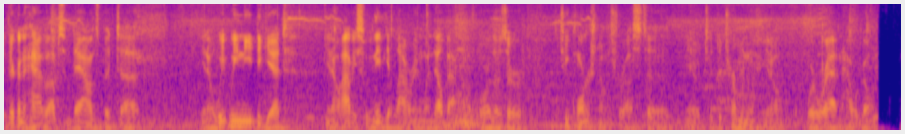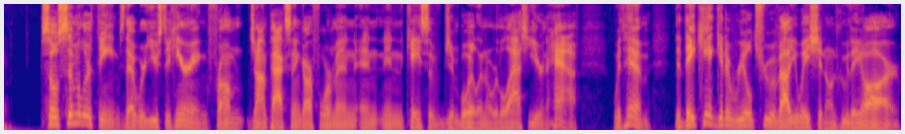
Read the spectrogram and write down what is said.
they're gonna have ups and downs, but uh, you know, we, we need to get, you know, obviously we need to get Lauri and Wendell back on the floor. Those are two cornerstones for us to you know to determine you know where we're at and how we're going. So similar themes that we're used to hearing from John Paxson, Gar Forman, and in the case of Jim Boylen over the last year and a half with him, that they can't get a real true evaluation on who they are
